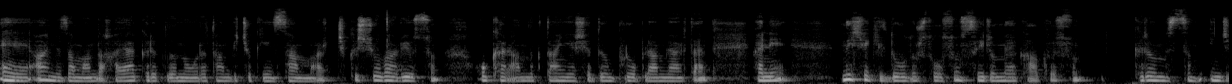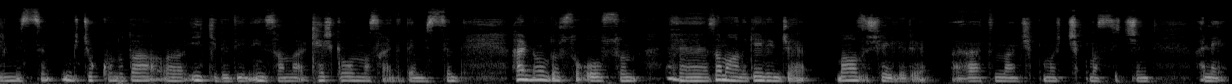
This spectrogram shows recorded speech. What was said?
e, aynı zamanda hayal kırıklığına uğratan birçok insan var. Çıkış yolu arıyorsun. O karanlıktan yaşadığın problemlerden hani ne şekilde olursa olsun sıyrılmaya kalkıyorsun kırılmışsın, incilmişsin. Birçok konuda e, iyi ki dediğin insanlar keşke olmasaydı demişsin. Her ne olursa olsun e, zamanı gelince bazı şeyleri hayatından çıkmış çıkması için hani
